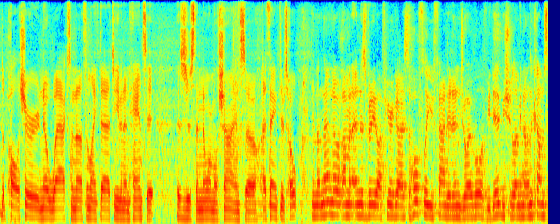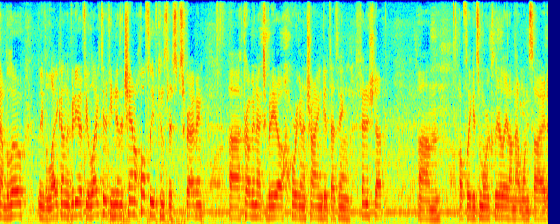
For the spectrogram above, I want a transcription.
the polisher, no wax, nothing like that to even enhance it. This is just the normal shine, so I think there's hope. And on that note, I'm gonna end this video off here, guys. So hopefully you found it enjoyable. If you did, be sure to let me know in the comments down below. Leave a like on the video if you liked it. If you're new to the channel, hopefully you've considered subscribing. Uh, probably next video, we're gonna try and get that thing finished up. Um, hopefully get some more clear light on that one side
